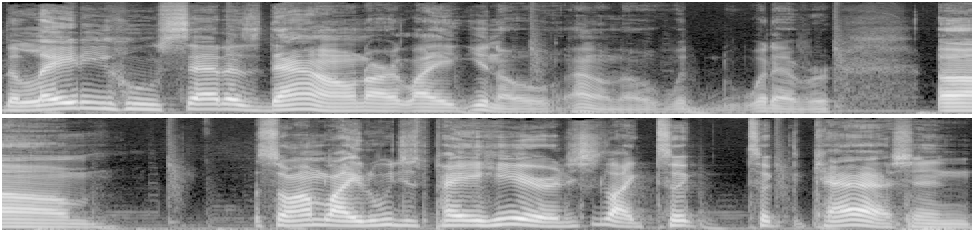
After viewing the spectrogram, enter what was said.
the lady who sat us down are like, you know, I don't know, whatever. Um, so I'm like, we just pay here, and she like took took the cash, and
